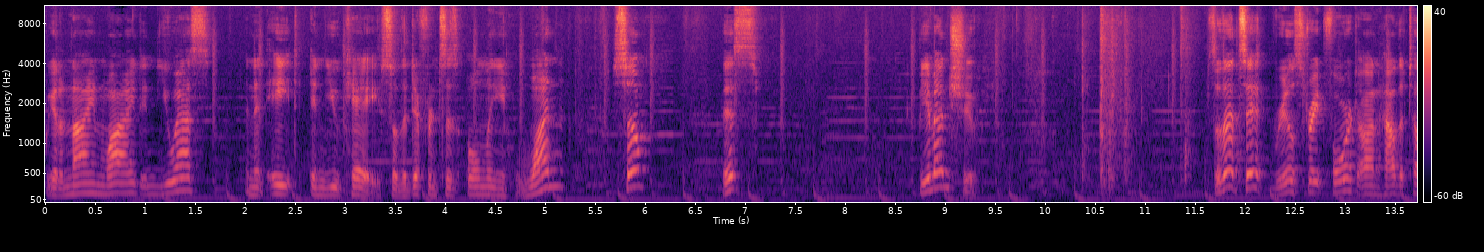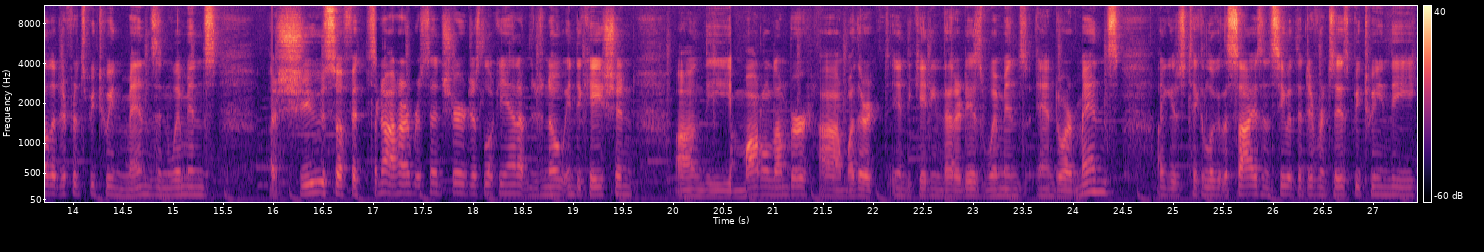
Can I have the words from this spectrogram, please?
we got a 9 wide in US and an 8 in UK. So the difference is only 1. So, this be a men's shoe. So that's it. Real straightforward on how to tell the difference between men's and women's uh, shoes. So if it's not 100% sure, just looking at it, there's no indication on the model number, um, whether it's indicating that it is women's and or men's. I can just take a look at the size and see what the difference is between the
